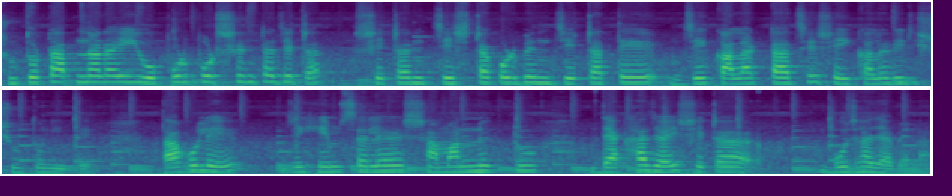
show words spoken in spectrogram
সুতোটা আপনারা এই ওপর পোর্শনটা যেটা সেটা চেষ্টা করবেন যেটাতে যে কালারটা আছে, সেই কালারেরই সুতো নিতে। তাহলে যে হেমসেলের সামান্য একটু দেখা যায়, সেটা বোঝা যাবে না।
